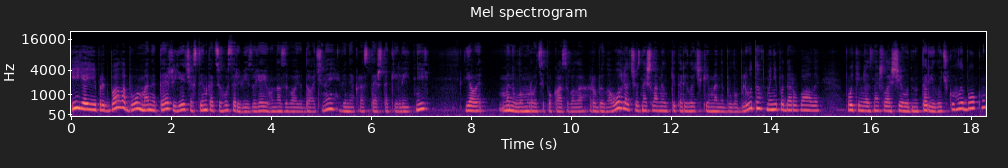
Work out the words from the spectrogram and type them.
І я її придбала, бо в мене теж є частинка цього сервізу. Я його називаю дачний, він якраз теж такий літній. Я в минулому році показувала, робила огляд, що знайшла мілкі тарілочки. У мене було блюдо, мені подарували. Потім я знайшла ще одну тарілочку глибоку,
